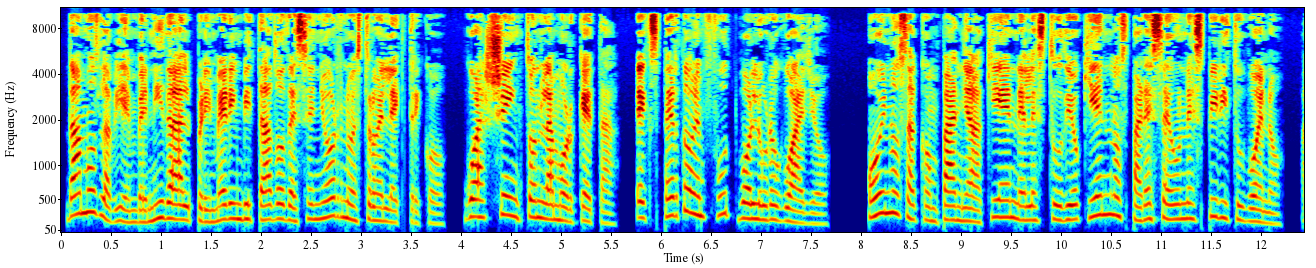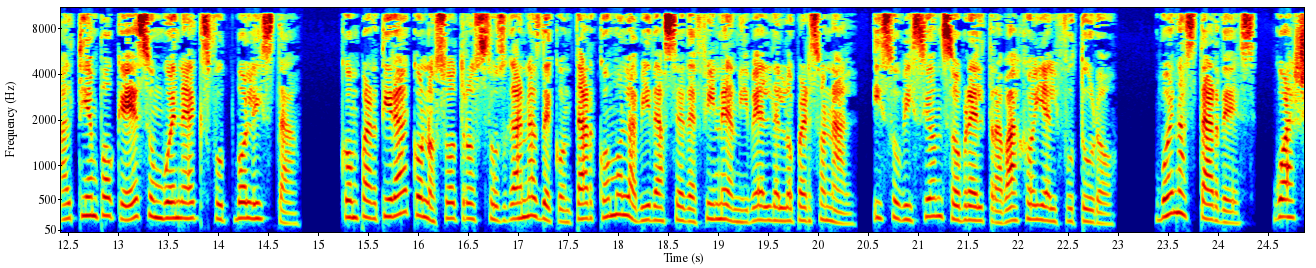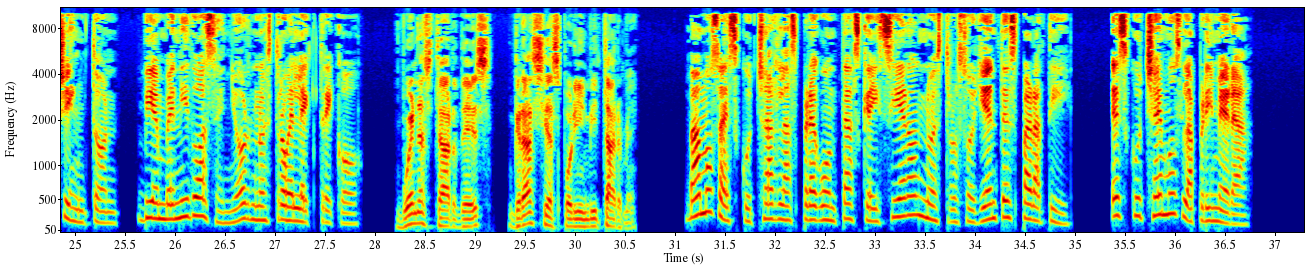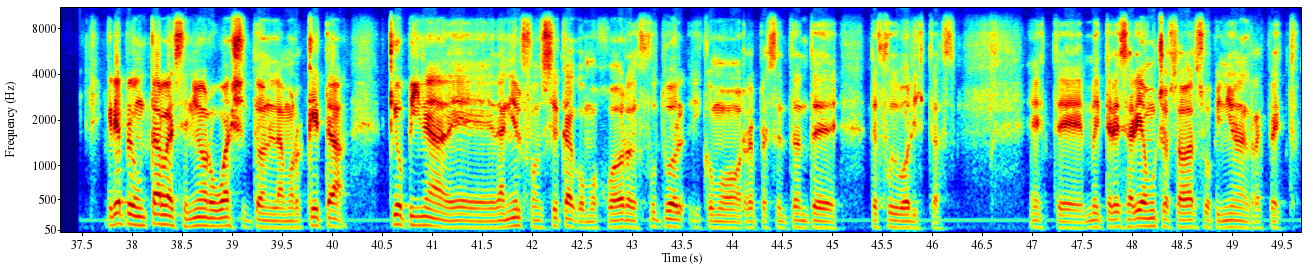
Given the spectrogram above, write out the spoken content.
Damos la bienvenida al primer invitado de Señor Nuestro Eléctrico, Washington La Morqueta, experto en fútbol uruguayo. Hoy nos acompaña aquí en el estudio quien nos parece un espíritu bueno, al tiempo que es un buen exfutbolista. Compartirá con nosotros sus ganas de contar cómo la vida se define a nivel de lo personal, y su visión sobre el trabajo y el futuro. Buenas tardes, Washington, bienvenido a Señor Nuestro Eléctrico. Buenas tardes, gracias por invitarme. Vamos a escuchar las preguntas que hicieron nuestros oyentes para ti. Escuchemos la primera. Quería preguntarle al señor Washington La Morqueta qué opina de Daniel Fonseca como jugador de fútbol y como representante de, de futbolistas. Este, me interesaría mucho saber su opinión al respecto.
